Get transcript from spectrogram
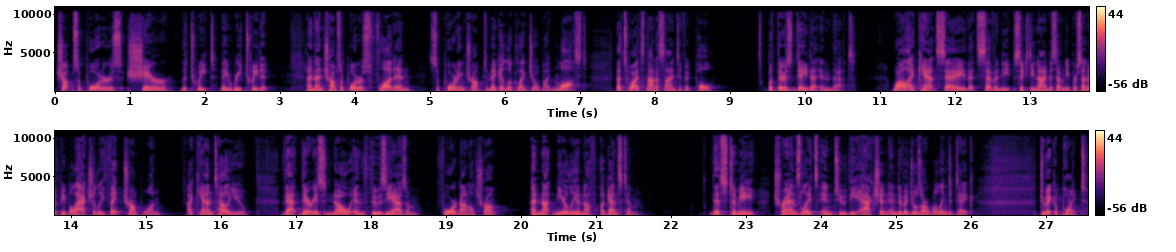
Trump supporters share the tweet. They retweet it. And then Trump supporters flood in supporting Trump to make it look like Joe Biden lost. That's why it's not a scientific poll. But there's data in that. While I can't say that 70, 69 to 70% of people actually think Trump won, I can tell you that there is no enthusiasm for Donald Trump and not nearly enough against him. This to me translates into the action individuals are willing to take to make a point.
